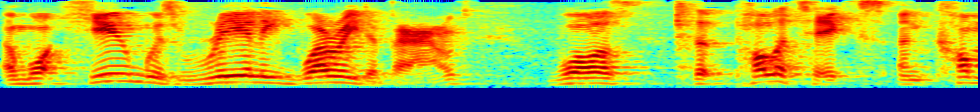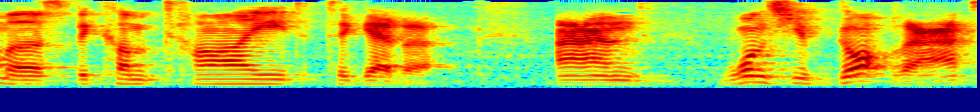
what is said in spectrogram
And what Hume was really worried about was that politics and commerce become tied together. And once you've got that,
